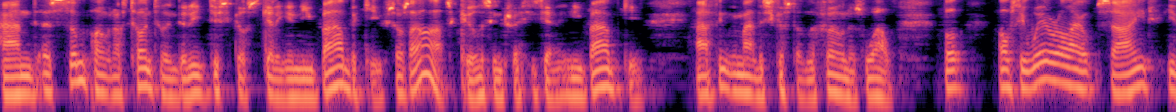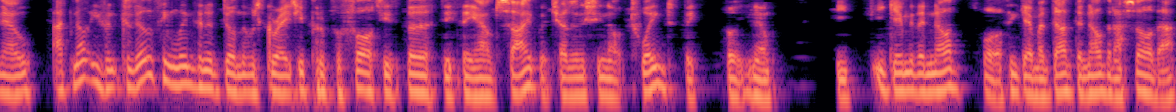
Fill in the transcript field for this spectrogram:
And at some point when I was talking to Lyndon, he discussed getting a new barbecue. So I was like, oh, that's cool. It's interesting. He's getting a new barbecue. I think we might have discussed it on the phone as well. But obviously we're all outside, you know, I'd not even, because the other thing Lyndon had done that was great, he put up a 40th birthday thing outside, which I'd initially not twigged, but, but you know, he, he gave me the nod, or I think gave my dad the nod, and I saw that.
